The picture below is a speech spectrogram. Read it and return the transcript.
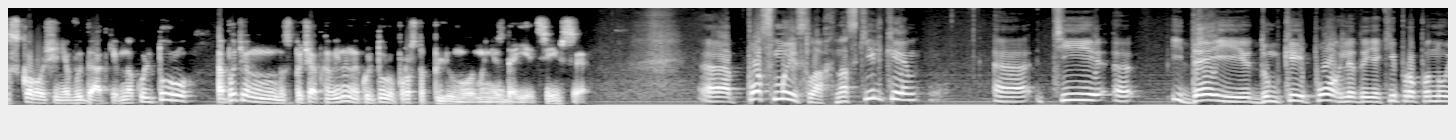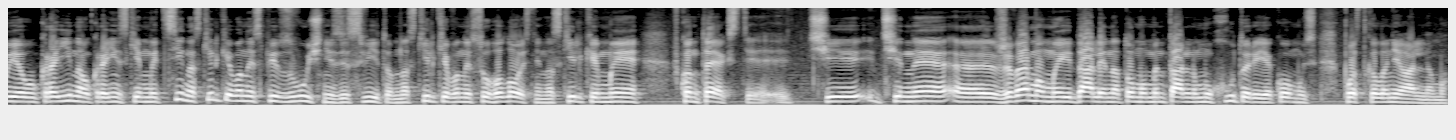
скорочення видатків на культуру. А потім з початком війни на культуру просто плюнули, мені здається, і все. Е, По смислах, наскільки ті е, ідеї, думки, погляди, які пропонує Україна, українські митці, наскільки вони співзвучні зі світом, наскільки вони суголосні, наскільки ми в контексті, чи, чи не е, живемо ми і далі на тому ментальному хуторі якомусь постколоніальному?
